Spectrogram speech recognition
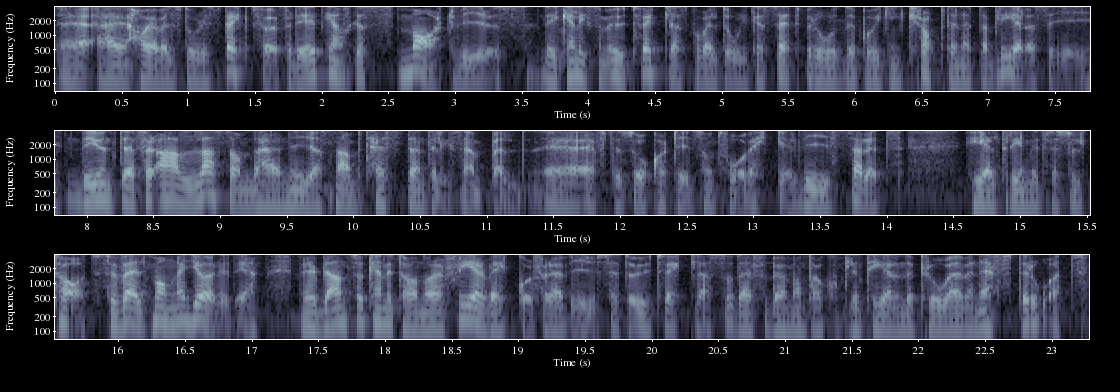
eh, har jag väldigt stor respekt för, för det är ett ganska smart virus. Det kan liksom utvecklas på väldigt olika sätt beroende på vilken kropp den etablerar sig i. Det är ju inte för alla som det här nya snabbtesten till exempel, eh, efter så kort tid som två veckor, visar ett helt rimligt resultat. För väldigt många gör det det. Men ibland så kan det ta några fler veckor för det här viruset att utvecklas och därför behöver man ta kompletterande prov även efteråt.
